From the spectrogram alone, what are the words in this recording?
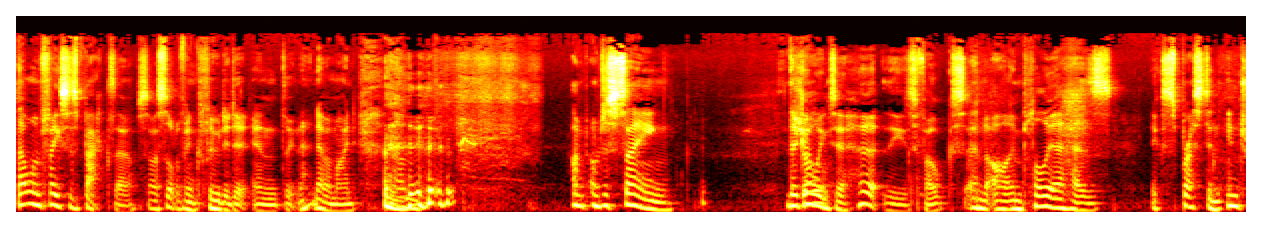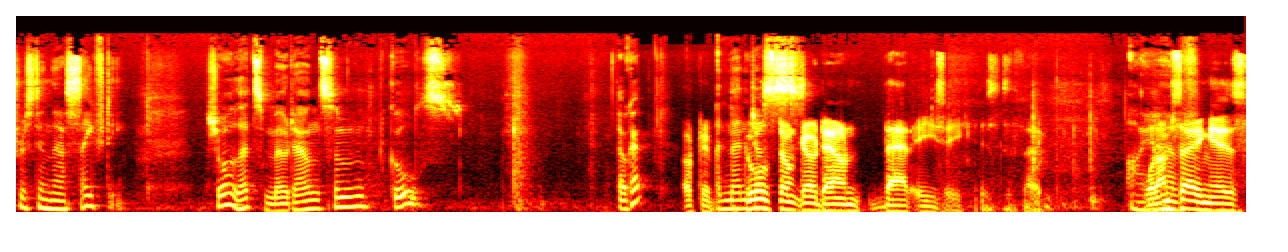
That one faces back though, so I sort of included it in. The, never mind. Um, I'm, I'm just saying they're Sure. going to hurt these folks, and our employer has expressed an interest in their safety. Sure, let's mow down some ghouls. okay. Okay. And then ghouls just- don't go down that easy, is the thing. I What I'm saying is,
